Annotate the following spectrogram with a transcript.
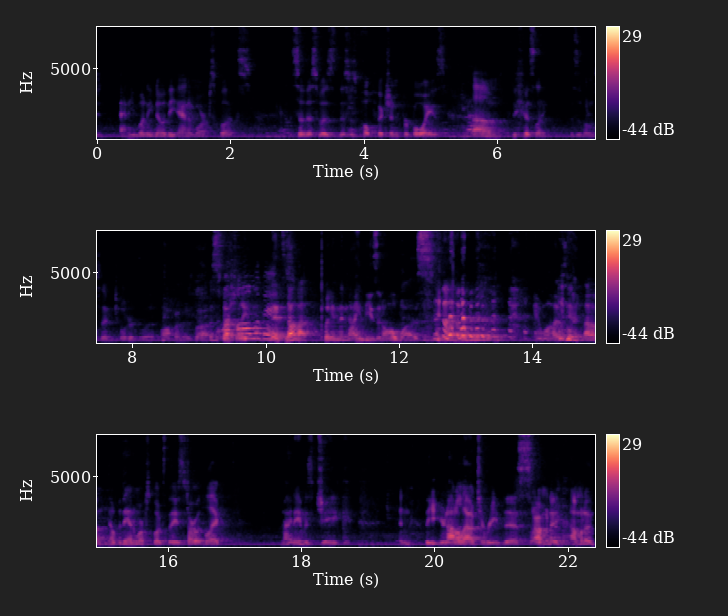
Did anybody know the Animorphs books? So this was this was Pulp Fiction for boys, um, because like this is what I'm saying. Children's lit often is not, especially all of it. it's not. But in the '90s, it all was. it was. Um, no, but the Animorphs books they start with like, "My name is Jake." And you're not allowed to read this, so I'm gonna, I'm gonna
